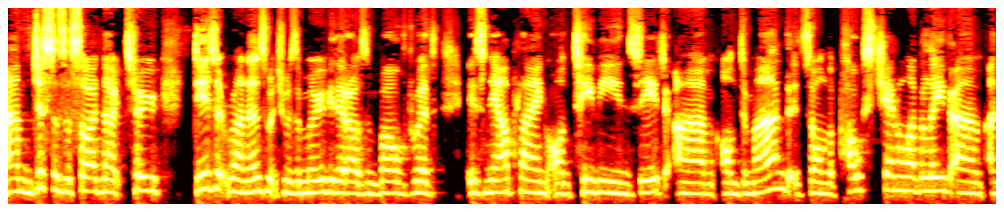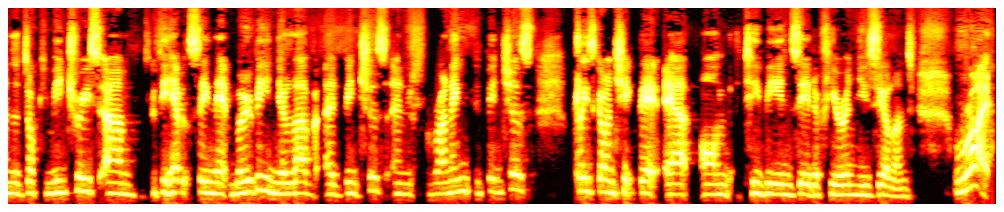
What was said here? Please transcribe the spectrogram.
Um, just as a side note, too, Desert Runners, which was a movie that I was involved with, is now playing on TVNZ um, on demand. It's on the Pulse channel, I believe, um, under documentaries. Um, if you haven't seen that movie and you love adventures and running adventures, please go and check that out on TVNZ if you're in New Zealand. Right,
